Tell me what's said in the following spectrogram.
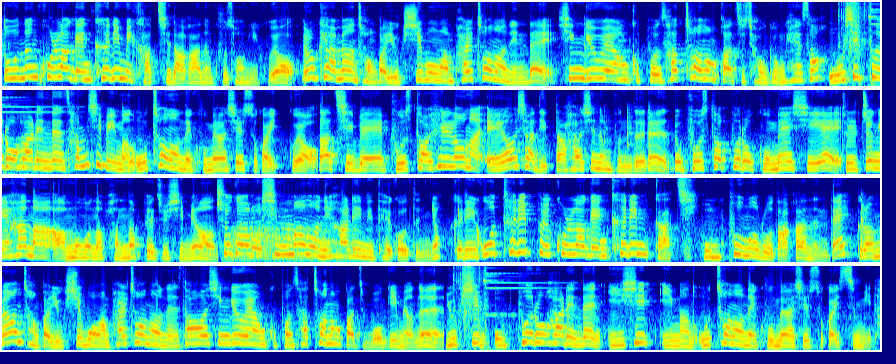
또는 콜라겐 크림이 같이 나가는 구성이고요. 이렇게 하면 정가 65만 8천 원인데 신규 회원 쿠폰 4천 원까지 적용해서 50% 할인된 32만 5천 원에 구매하실 수가 있고요. 나 집에 부스터 힐러나 에어샷 있다 하시는 분들은 이 부스터 프로 구매 시에 둘 중에 하나 아무거나 반납해 주시면 추가로 10만 원이 할인이 되거든요. 그리고 트리플 콜라겐 크림까지 본품으로 나가는데 그러면 정가 65만 8천 원에서 신규 회원 쿠폰 4천 원까지 먹이면은 65% 할인된 22만 5천 원에 구매하실 수가 있습니다.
